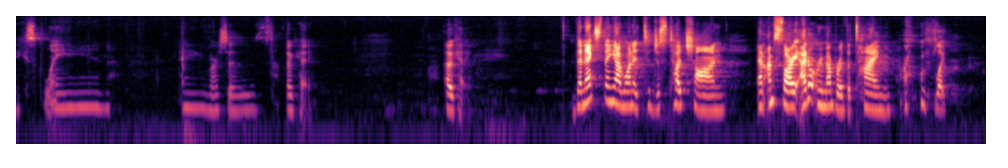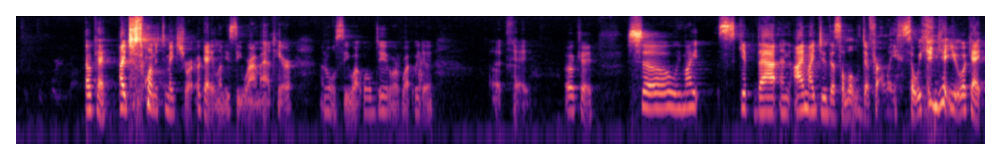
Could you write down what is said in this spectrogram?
explain versus, okay. Okay. The next thing I wanted to just touch on, and I'm sorry, I don't remember the time, like, okay, I just wanted to make sure. Okay, let me see where I'm at here, and we'll see what we'll do or what we do. Okay, okay. So we might skip that, and I might do this a little differently so we can get you, okay.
